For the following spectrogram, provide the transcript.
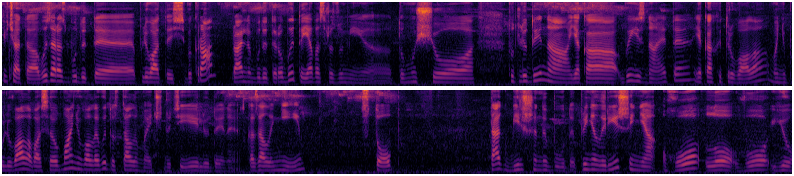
Дівчата, ви зараз будете плюватись в екран, правильно будете робити, я вас розумію. Тому що тут людина, яка ви її знаєте, яка хитрувала, маніпулювала вас і обманювала, ви достали меч до цієї людини. Сказали ні, стоп. Так більше не буде. Прийняли рішення головою.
